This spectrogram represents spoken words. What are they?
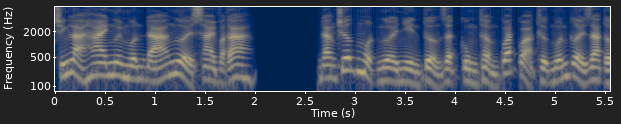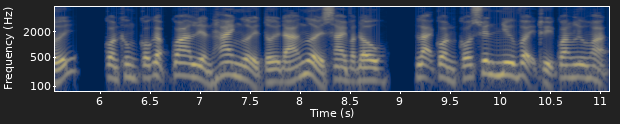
Chính là hai người muốn đá người sai và ta. Đang trước một người nhìn tưởng giật cùng thẩm quát quả thực muốn cười ra tới, còn không có gặp qua liền hai người tới đá người sai vật đâu, lại còn có xuyên như vậy thủy quang lưu hoạt,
